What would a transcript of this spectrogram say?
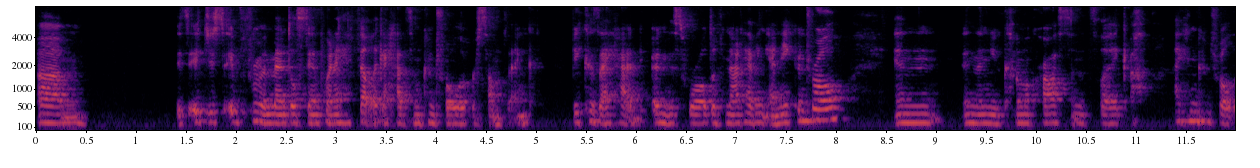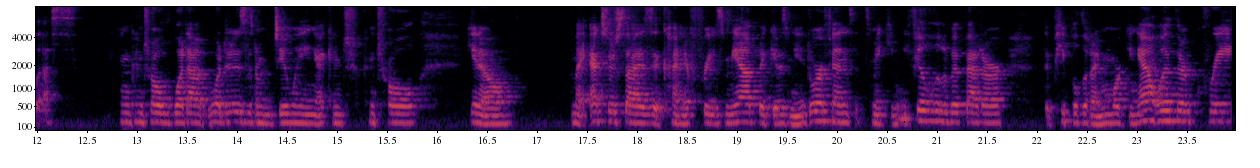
um it, it just it, from a mental standpoint i felt like i had some control over something because i had in this world of not having any control. And and then you come across and it's like oh, i can control this. I can control what I, what it is that i'm doing. I can control you know my exercise. It kind of frees me up. It gives me endorphins. It's making me feel a little bit better the people that I'm working out with are great.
